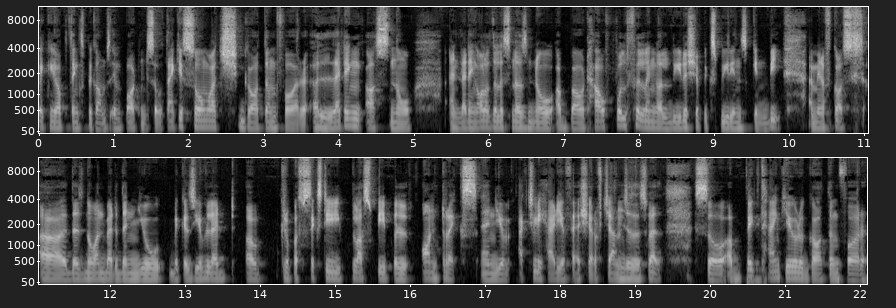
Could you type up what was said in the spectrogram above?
picking up things becomes important. So thank you so much Gautam for uh, letting us know and letting all of the listeners know about how fulfilling a leadership experience can be. I mean of course uh, there's no one better than you because you've led a group of 60 plus people on treks and you've actually had your fair share of challenges as well. So a big thank you to Gautam for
